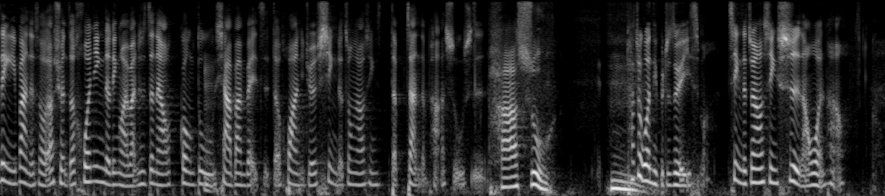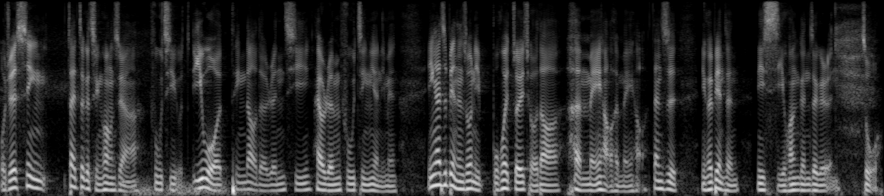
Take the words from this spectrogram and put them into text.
另一半的时候，要选择婚姻的另外一半，就是真的要共度下半辈子的话，嗯、你觉得性的重要性的占的爬树是？爬树？嗯，他这个问题不就这个意思吗？性的重要性是，然后问号。我觉得性在这个情况下，夫妻以我听到的人妻还有人夫经验里面。应该是变成说，你不会追求到很美好、很美好，但是你会变成你喜欢跟这个人做。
